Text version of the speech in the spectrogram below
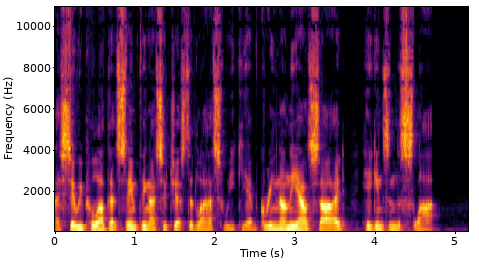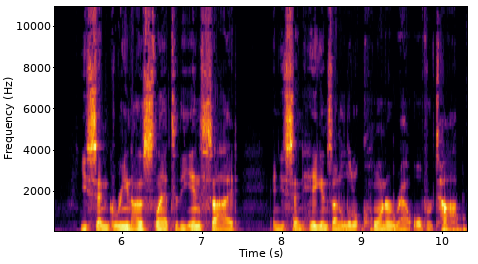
I say we pull out that same thing I suggested last week. You have Green on the outside, Higgins in the slot. You send Green on a slant to the inside, and you send Higgins on a little corner route over top.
